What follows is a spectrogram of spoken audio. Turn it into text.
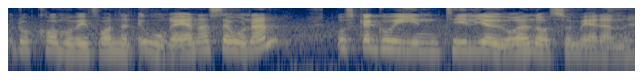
och då kommer vi från den orena zonen och ska gå in till djuren då som är den,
